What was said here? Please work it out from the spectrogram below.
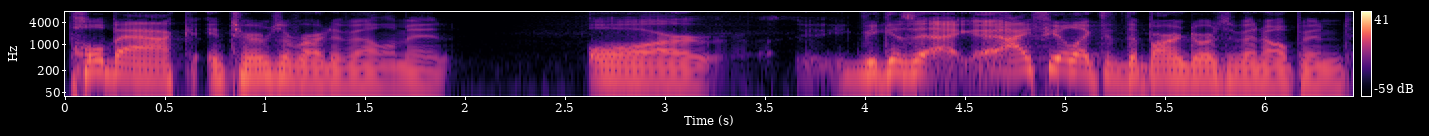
pull back in terms of our development or because I, I feel like that the barn doors have been opened.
